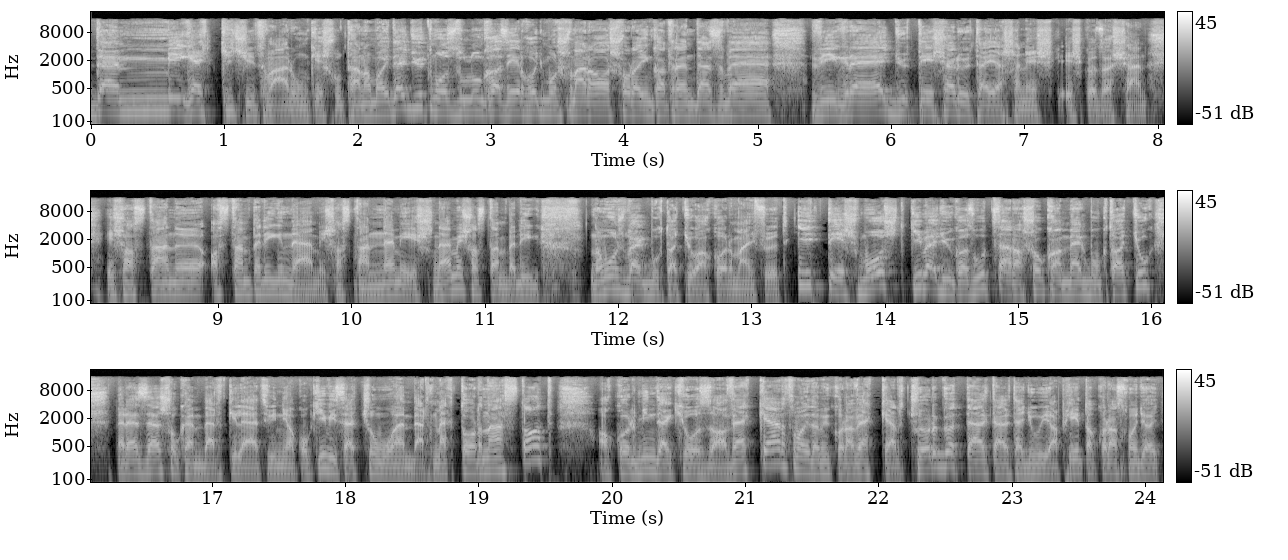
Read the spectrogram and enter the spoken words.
de még egy kicsit várunk, és utána majd együtt mozdulunk azért, hogy most már a sorainkat rendezve végre együtt és erőteljesen és, és közösen. És aztán, aztán pedig nem, és aztán nem és nem, és aztán pedig, na most megbuktatjuk a kormányfőt. Itt és most kimegyünk az utcára, sokan megbuktatjuk, mert ezzel sok embert ki lehet vinni, akkor kivisz egy csomó embert megtornáztat, akkor mindenki hozza a vekkert, majd amikor a vekker csörgött, eltelt egy újabb hét, akkor azt mondja, hogy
